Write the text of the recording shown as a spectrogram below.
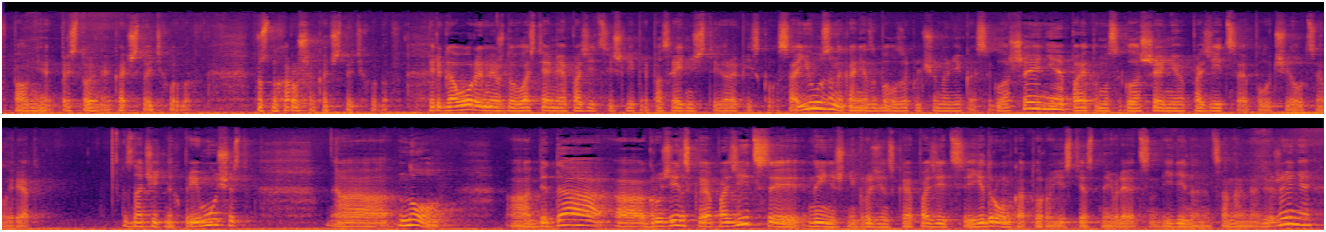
вполне пристойное качество этих выборов просто на хорошее качество этих выборов. Переговоры между властями и оппозицией шли при посредничестве Европейского Союза. Наконец было заключено некое соглашение. По этому соглашению оппозиция получила целый ряд значительных преимуществ. А, но а, беда а, грузинской оппозиции, нынешней грузинской оппозиции, ядром которой, естественно, является единое национальное движение –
